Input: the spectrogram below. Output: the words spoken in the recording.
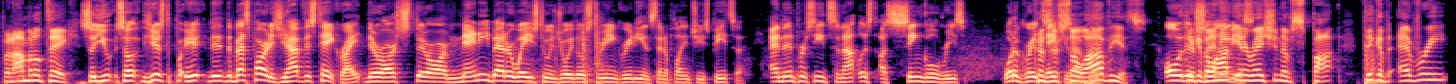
phenomenal take. So you so here's the the best part is you have this take right. There are there are many better ways to enjoy those three ingredients than a plain cheese pizza, and then proceeds to not list a single reason. What a great take! Because they're you so obvious. Oh, they're think so of any obvious. iteration of spot. Think of every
